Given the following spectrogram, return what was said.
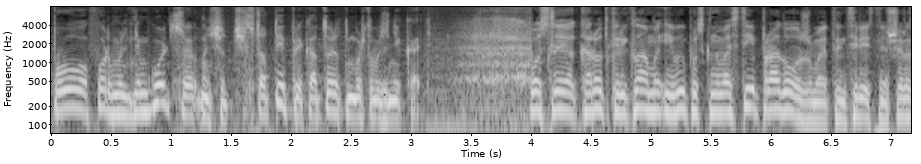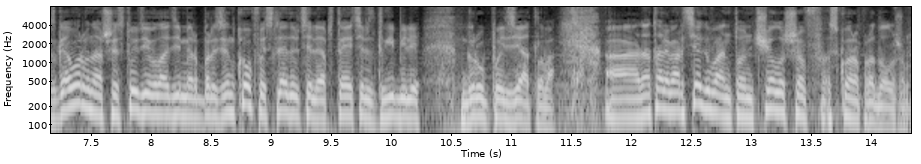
по формуле Демгольца, значит, частоты, при которой это может возникать. После короткой рекламы и выпуска новостей продолжим этот интереснейший разговор. В нашей студии Владимир Борзенков, исследователь обстоятельств гибели группы Дятлова. А Наталья Варсегова, Антон Челышев. Скоро продолжим.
